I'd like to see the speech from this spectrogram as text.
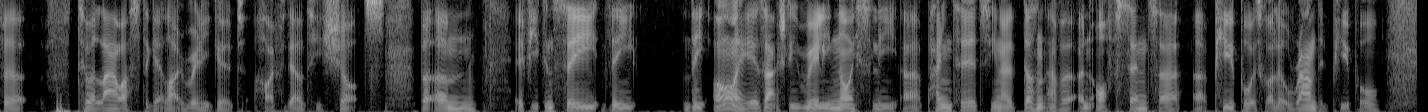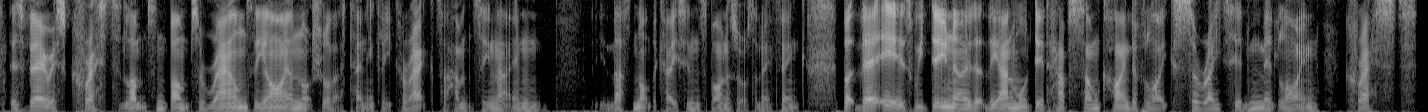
for, to allow us to get like really good high fidelity shots, but um, if you can see the the eye is actually really nicely uh, painted. You know, it doesn't have a, an off-center uh, pupil. It's got a little rounded pupil. There's various crests, lumps, and bumps around the eye. I'm not sure that's technically correct. I haven't seen that in that's not the case in Spinosaurus, I don't think. But there is, we do know that the animal did have some kind of like serrated midline crest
